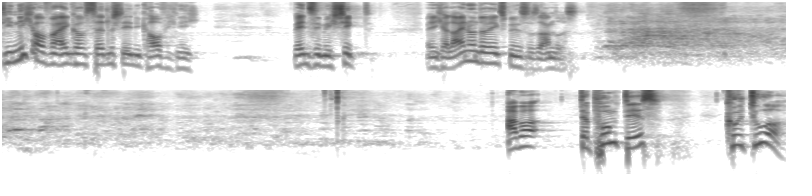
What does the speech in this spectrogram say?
die nicht auf dem Einkaufszettel stehen, die kaufe ich nicht. Wenn sie mich schickt. Wenn ich allein unterwegs bin, ist das anderes. Aber der Punkt ist, Kultur.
